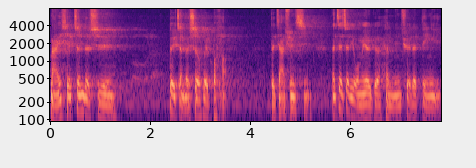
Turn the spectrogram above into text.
哪一些真的是对整个社会不好的假讯息。那在这里我们有一个很明确的定义，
